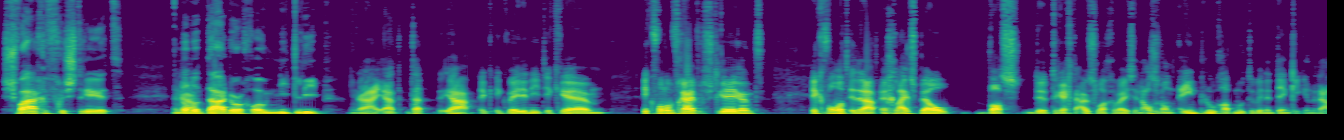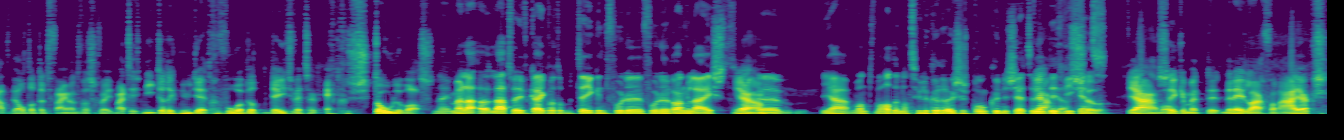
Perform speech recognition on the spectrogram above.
Zwaar gefrustreerd. En dat het daardoor gewoon niet liep. Ja, ja, dat, ja ik, ik weet het niet. Ik, ehm, Ik vond hem vrij frustrerend. Ik vond het inderdaad een gelijkspel was de terechte uitslag geweest. En als er dan één ploeg had moeten winnen, denk ik inderdaad wel dat het Feyenoord was geweest. Maar het is niet dat ik nu het gevoel heb dat deze wedstrijd echt gestolen was. Nee, maar la- laten we even kijken wat dat betekent voor de, voor de ranglijst. Ja. Eh, ja, want we hadden natuurlijk een reuzensprong kunnen zetten Ja. dit Ja, weekend. zo. Ja, Man. zeker met de, de nederlaag van Ajax.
